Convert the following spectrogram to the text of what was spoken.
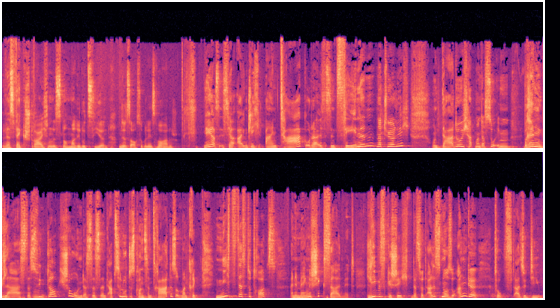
das wegstreichen und es nochmal reduzieren. Haben Sie das auch so gelesen, Frau Radisch? Naja, es ist ja eigentlich ein Tag oder es sind Szenen natürlich und dadurch hat man das so im Brennglas. Das mhm. glaube ich schon, dass das ein absolutes Konzentrat ist und man kriegt nichtsdestotrotz eine Menge Schicksal mit. Liebesgeschichten, das wird alles nur so angetupft. Also die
